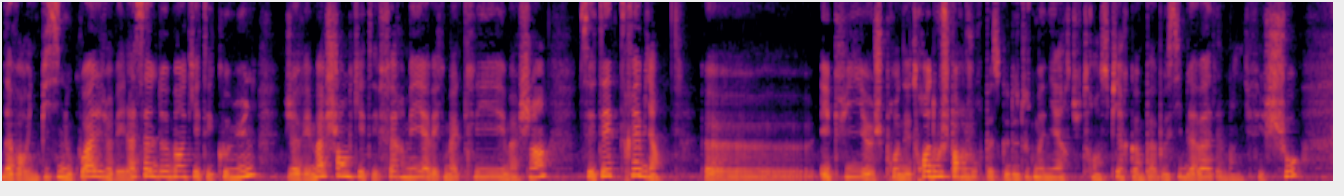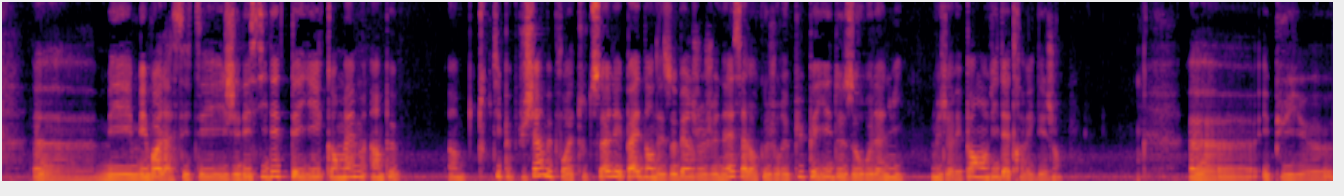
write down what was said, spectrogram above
d'avoir une piscine ou quoi. J'avais la salle de bain qui était commune, j'avais ma chambre qui était fermée avec ma clé et machin. C'était très bien. Euh, et puis je prenais trois douches par jour parce que de toute manière tu transpires comme pas possible là-bas tellement il fait chaud. Euh, mais, mais voilà, c'était, j'ai décidé de payer quand même un peu un tout petit peu plus cher, mais pour être toute seule et pas être dans des auberges de jeunesse alors que j'aurais pu payer 2 euros la nuit. Mais j'avais pas envie d'être avec des gens. Euh, et puis, euh,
